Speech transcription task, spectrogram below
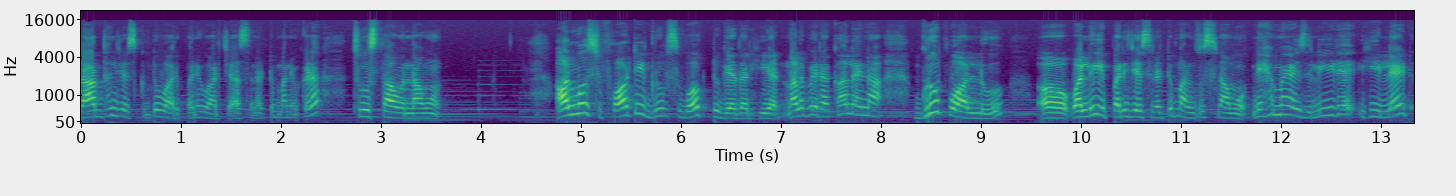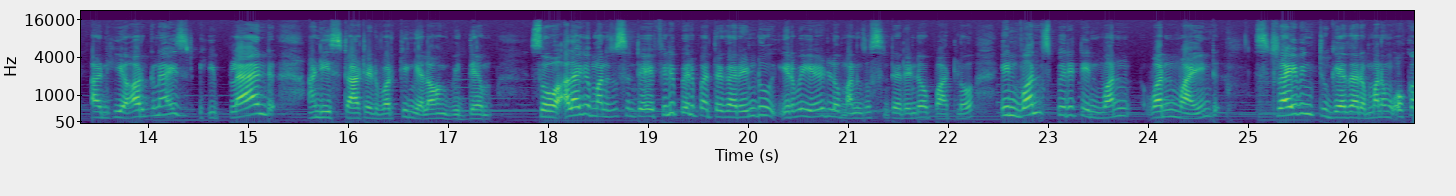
ప్రార్థన చేసుకుంటూ వారి పని వారు చేస్తున్నట్టు మనం ఇక్కడ చూస్తూ ఉన్నాము. Almost forty groups work together here. నలభై రకాలైన గ్రూప్ వాళ్ళు వాళ్ళు ఈ పని చేసినట్టు మనం చూస్తున్నాము. Nehemiah is leader he led and he organized he planned and he started working along with them so అలాగే మనం చూస్తుంటే ఫిలిపిన్ పత్రిక రెండు ఇరవై ఏడులో మనం చూస్తుంటే రెండవ పాటలో in one spirit in one one mind striving together మనం ఒక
